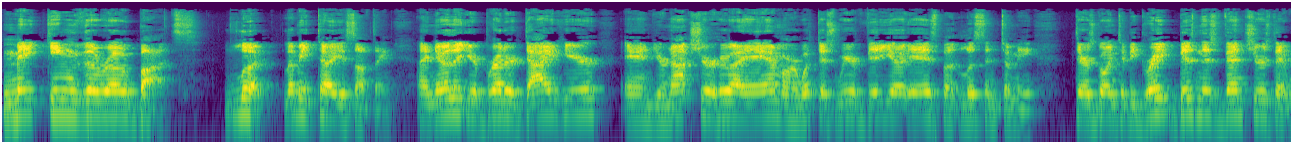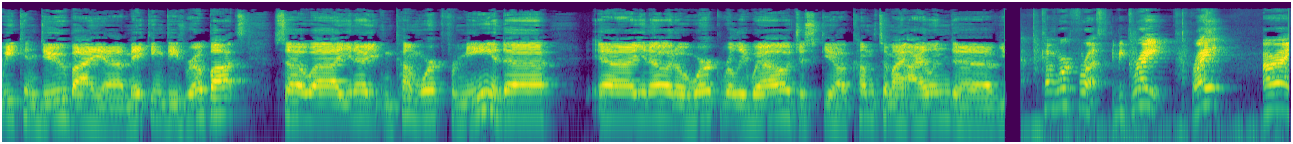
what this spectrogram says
Making the robots. Look, let me tell you something. I know that your brother died here and you're not sure who I am or what this weird video is, but listen to me. There's going to be great business ventures that we can do by uh, making these robots. So, uh, you know, you can come work for me and, uh, uh, you know, it'll work really well. Just, you know, come to my island. Uh, Come work for us. It'd be great, right? All right.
